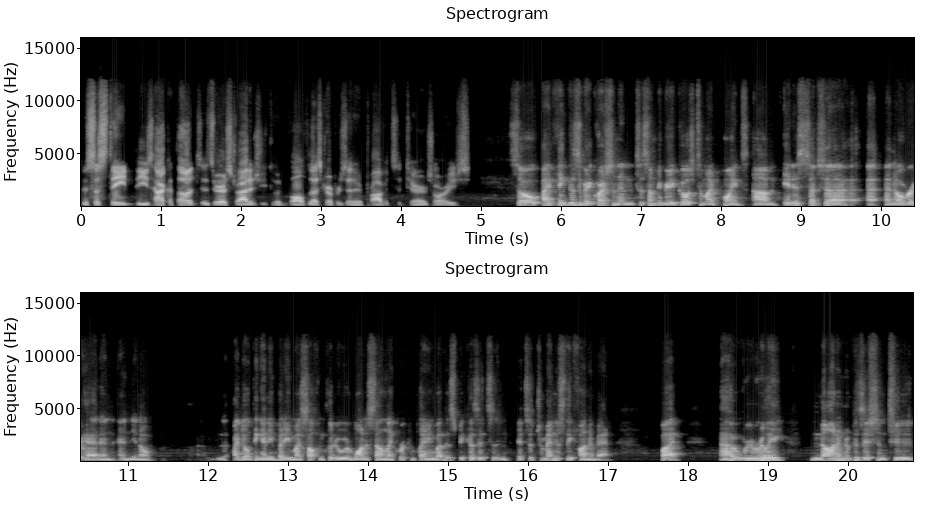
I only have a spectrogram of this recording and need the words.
to sustain these hackathons? Is there a strategy to involve less represented provinces and territories? So I think this is a great question, and to some degree, it goes to my point. Um, it is such a, a, an overhead, and and you know, I don't think anybody, myself included, would want to sound like we're complaining about this because it's a it's a tremendously fun event. But uh, we really not in a position to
